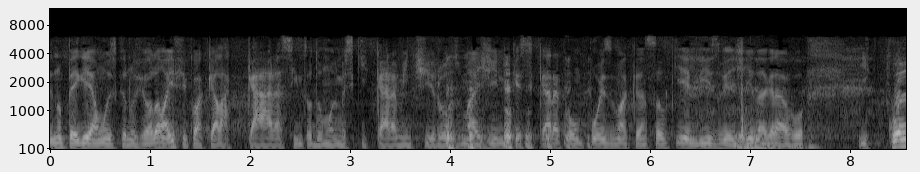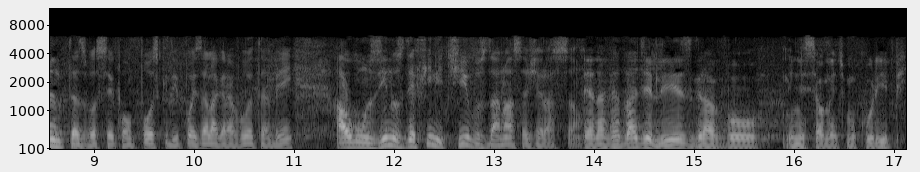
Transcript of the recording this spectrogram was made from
não peguei a música no violão. Aí ficou aquela cara assim, todo mundo, mas que cara mentiroso. Imagine que esse cara compôs uma canção que Elis Regina gravou. E quantas você compôs, que depois ela gravou também. Alguns hinos definitivos da nossa geração. É, na verdade, Elis gravou inicialmente Mucuripe,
